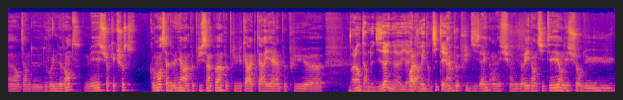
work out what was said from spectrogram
euh, en termes de, de volume de vente, mais sur quelque chose qui commence à devenir un peu plus sympa, un peu plus caractériel, un peu plus, euh, Voilà, en termes de design, il y a Voilà. une vraie identité. un hein. peu plus design. On est sur une vraie identité, on est sur du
